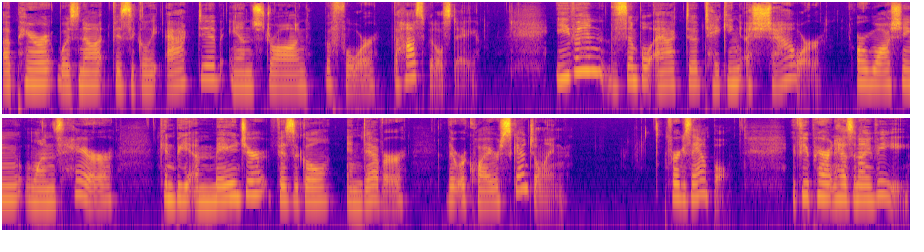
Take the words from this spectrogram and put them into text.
a parent was not physically active and strong before the hospital stay. Even the simple act of taking a shower or washing one's hair can be a major physical endeavor that requires scheduling. For example, if your parent has an IV,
